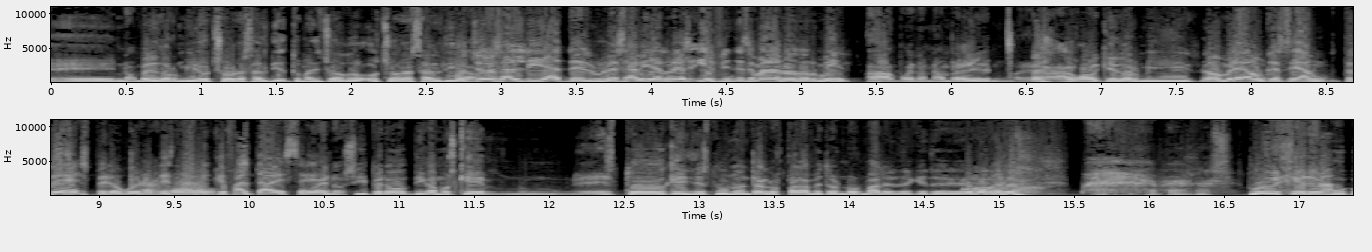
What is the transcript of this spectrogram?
Eh, no, hombre, dormir ocho horas al día. Tú me has dicho ocho horas al día. Ocho horas al día de lunes a viernes y el fin de semana no dormir. Ah, bueno, no, hombre, eh, algo hay que dormir. No, hombre, aunque sean tres, pero bueno, que, Claro. está, que falta ese. Bueno, sí, pero digamos que mm, esto que dices tú no entra en los parámetros normales de que te... ¿Cómo que no? Tú es que eres muy,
